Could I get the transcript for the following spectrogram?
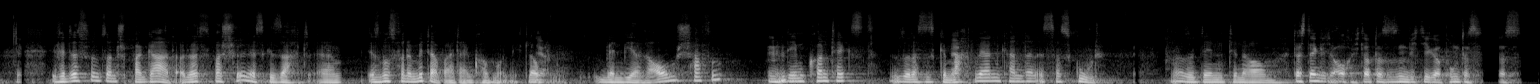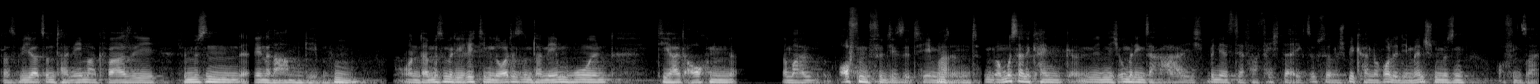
ich finde das schon so ein Spagat. Aber du hast was Schönes gesagt. Ähm, es muss von den Mitarbeitern kommen. Und ich glaube, wenn wir Raum schaffen, mhm. in dem Kontext, sodass es gemacht ja. werden kann, dann ist das gut. Also den, den Raum. Das denke ich auch. Ich glaube, das ist ein wichtiger Punkt, dass, dass, dass wir als Unternehmer quasi, wir müssen den Rahmen geben. Mhm. Und da müssen wir die richtigen Leute ins Unternehmen holen, die halt auch ein, mal, offen für diese Themen ja. sind. Man muss ja kein, nicht unbedingt sagen, ah, ich bin jetzt der Verfechter XY, das spielt keine Rolle. Die Menschen müssen offen sein.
